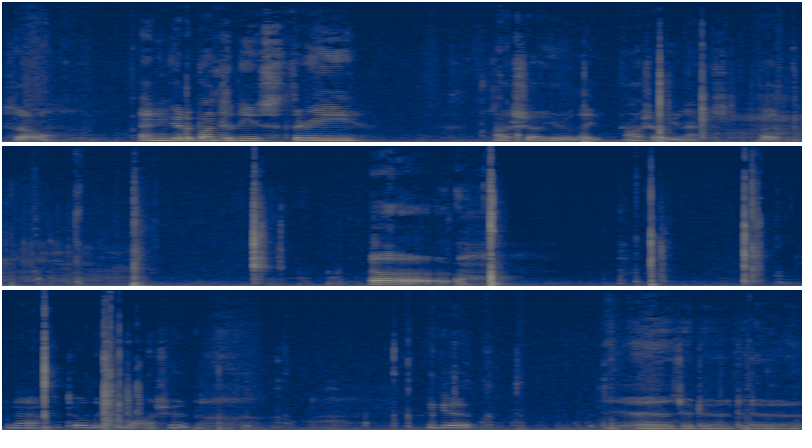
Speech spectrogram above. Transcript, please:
So, and you get a bunch of these three. I'll show you like I'll show you next. But uh, I'm gonna have to totally demolish it. You get da, da, da,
